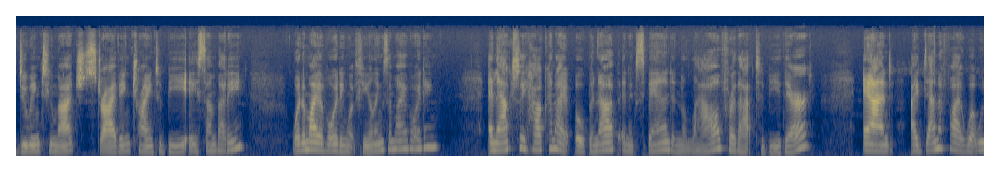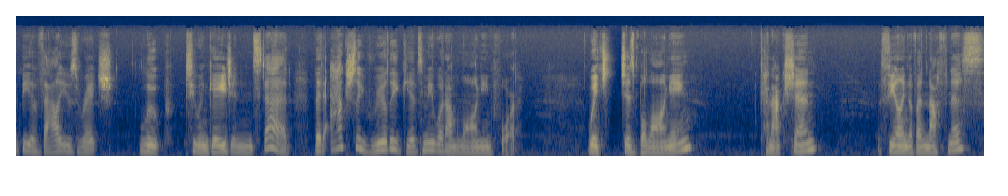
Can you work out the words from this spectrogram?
doing too much, striving, trying to be a somebody? What am I avoiding? What feelings am I avoiding? And actually, how can I open up and expand and allow for that to be there and identify what would be a values rich loop to engage in instead that actually really gives me what I'm longing for? which is belonging, connection, a feeling of enoughness,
